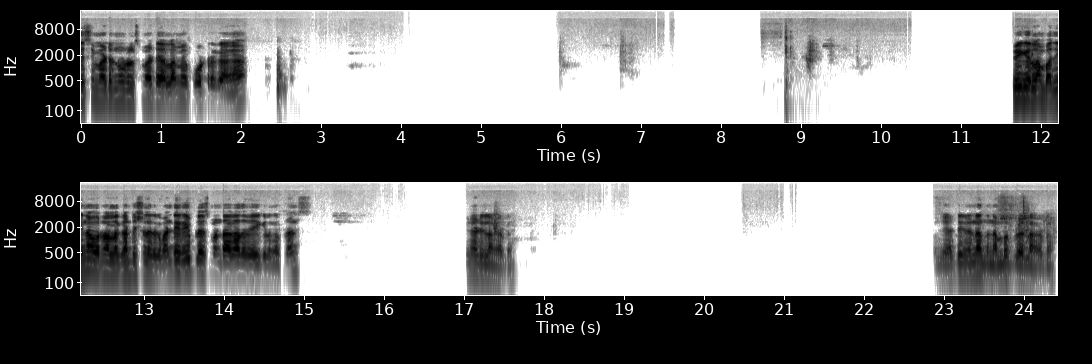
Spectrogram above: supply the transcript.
ஏசி மேட்டு நூடுல்ஸ் மேட்டு எல்லாமே போட்டிருக்காங்க. ஸ்பீக்கர்லாம் பார்த்தீங்கன்னா ஒரு நல்ல கண்டிஷனில் இருக்குது வண்டி ரீப்ளேஸ்மெண்ட் ஆகாத வெஹிக்கிளுங்க ஃப்ரெண்ட்ஸ் பின்னாடிலாம் காட்டுங்க கொஞ்சம் எட்டி நின்று அந்த நம்பர் பிளேட்லாம் காட்டுங்க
